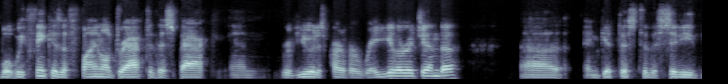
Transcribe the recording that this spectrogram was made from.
what we think is a final draft of this back and review it as part of a regular agenda uh, and get this to the city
